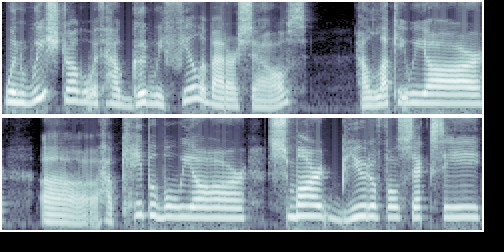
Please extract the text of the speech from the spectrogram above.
when we struggle with how good we feel about ourselves, how lucky we are, uh, how capable we are, smart, beautiful, sexy,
